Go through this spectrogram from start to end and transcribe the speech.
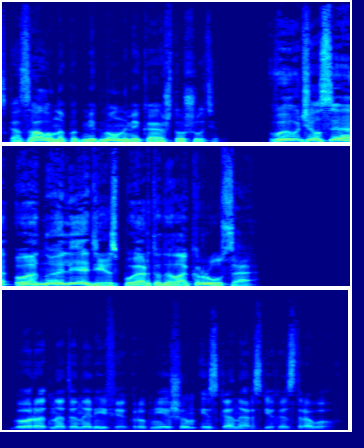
сказал он и подмигнул, намекая, что шутит. Выучился у одной леди из Пуэрто-де-ла-Круса». Город на Тенерифе, крупнейшем из Канарских островов.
